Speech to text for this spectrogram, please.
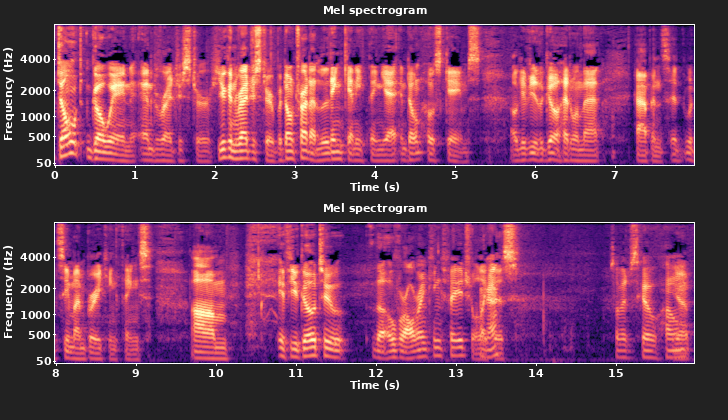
don't go in and register. You can register, but don't try to link anything yet, and don't host games. I'll give you the go ahead when that happens. It would seem I'm breaking things. Um, if you go to the overall rankings page, or like Okay. this, so I just go home. yep,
